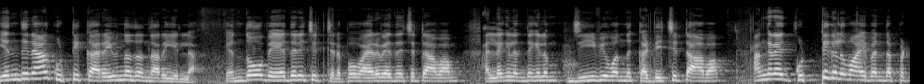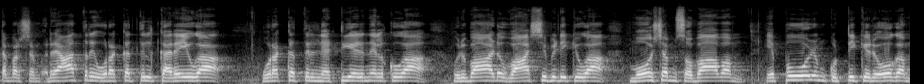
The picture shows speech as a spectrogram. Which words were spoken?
എന്തിനാ കുട്ടി കരയുന്നതെന്നറിയില്ല. എന്തോ വേദനിച്ചിട്ട് ചിലപ്പോൾ വയറ് വേദനിച്ചിട്ടാവാം അല്ലെങ്കിൽ എന്തെങ്കിലും ജീവി വന്ന് കടിച്ചിട്ടാവാം. അങ്ങനെ കുട്ടികളുമായി ബന്ധപ്പെട്ട പ്രശ്നം. രാത്രി ഉറക്കത്തിൽ കരയുക ഉറക്കത്തിൽ ഞെട്ടിയെഴുന്നേൽക്കുക ഒരുപാട് വാശി പിടിക്കുക മോശം സ്വഭാവം എപ്പോഴും കുട്ടിക്ക് രോഗം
